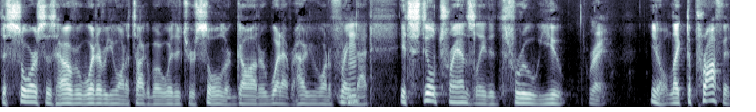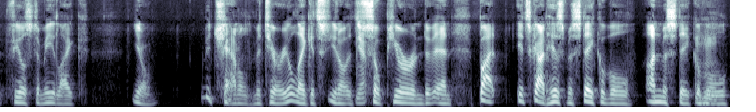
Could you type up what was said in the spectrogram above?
the source is, however, whatever you want to talk about, whether it's your soul or God or whatever, however you want to frame Mm-hmm. that, it's still translated through you. Right. You know, like the prophet feels to me like, you know, channeled material. Like it's, you know, it's Yeah. so pure and and but it's got his mistakable, unmistakable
